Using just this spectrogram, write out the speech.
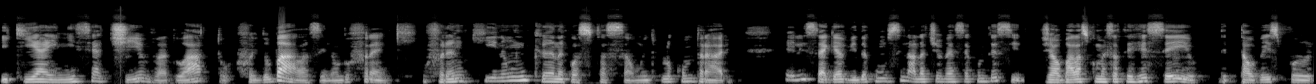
e que a iniciativa do ato foi do Balas e não do Frank. O Frank não encana com a situação, muito pelo contrário ele segue a vida como se nada tivesse acontecido. Já o Balas começa a ter receio, de, talvez por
